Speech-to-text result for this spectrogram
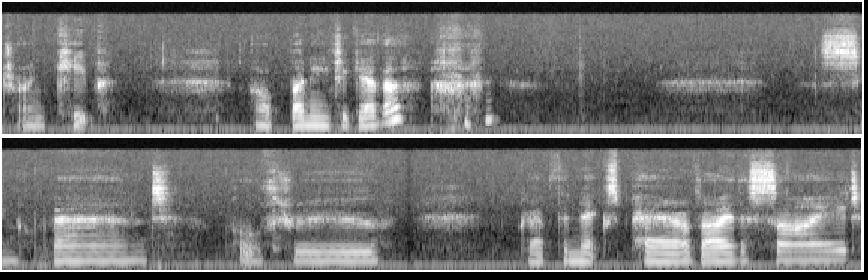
Try and keep our bunny together. Single band, pull through, grab the next pair of either side.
